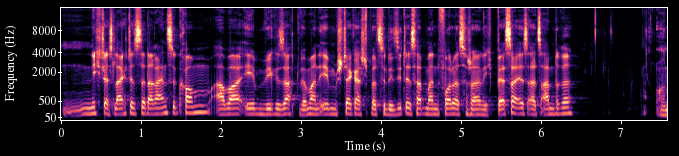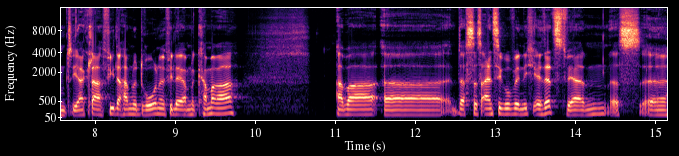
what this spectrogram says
nicht das leichteste da reinzukommen, aber eben wie gesagt, wenn man eben stärker spezialisiert ist, hat man einen Vorteil, dass es wahrscheinlich besser ist als andere. Und ja klar, viele haben eine Drohne, viele haben eine Kamera, aber äh, das ist das Einzige, wo wir nicht ersetzt werden. Das äh,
